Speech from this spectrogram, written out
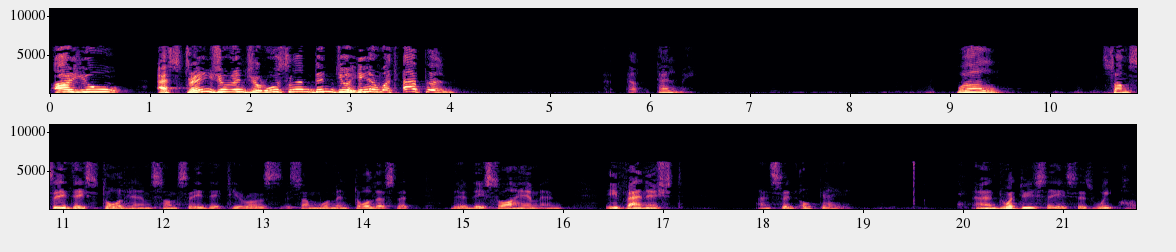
are you a stranger in Jerusalem? Didn't you hear what happened? Uh, tell me. Well, some say they stole him, some say that he rose. Some women told us that they saw him and he vanished and said, okay. And what do you say? He says, we are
